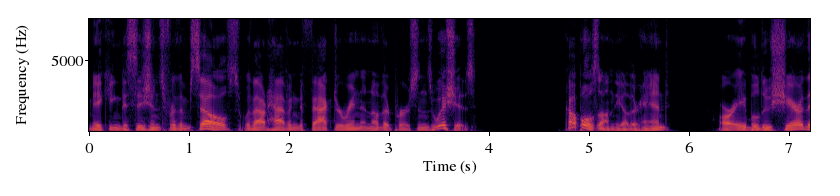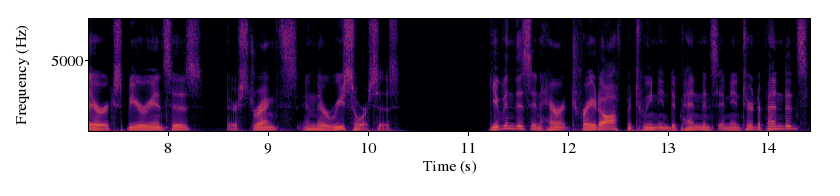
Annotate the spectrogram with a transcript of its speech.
making decisions for themselves without having to factor in another person's wishes. Couples, on the other hand, are able to share their experiences, their strengths, and their resources. Given this inherent trade off between independence and interdependence,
